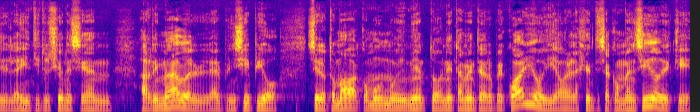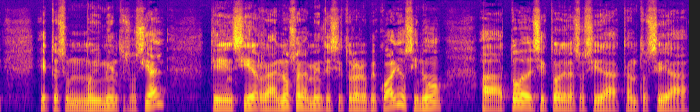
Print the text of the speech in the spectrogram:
las instituciones se han arrimado, al, principio se lo tomaba como un movimiento netamente agropecuario y ahora la gente se ha convencido de que esto es un movimiento social que encierra no solamente el sector agropecuario, sino a todo el sector de la sociedad, tanto sea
